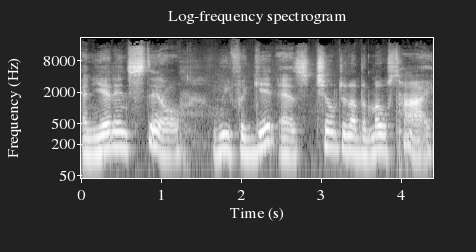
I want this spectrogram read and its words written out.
and yet, and still, we forget as children of the Most High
